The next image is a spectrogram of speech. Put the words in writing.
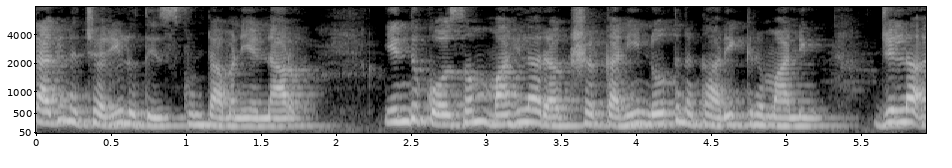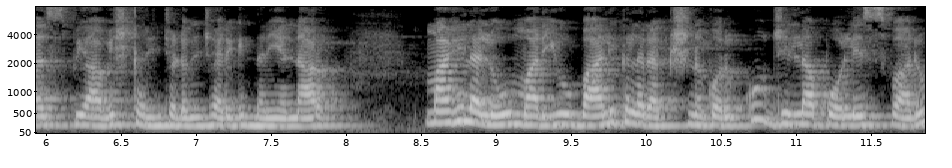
తగిన చర్యలు తీసుకుంటామని అన్నారు. ఇందుకోసం మహిళా రక్షక్ అని నూతన కార్యక్రమాన్ని జిల్లా ఎస్పీ ఆవిష్కరించడం జరిగిందని అన్నారు. మహిళలు మరియు బాలికల రక్షణ కొరకు జిల్లా పోలీస్ వారు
